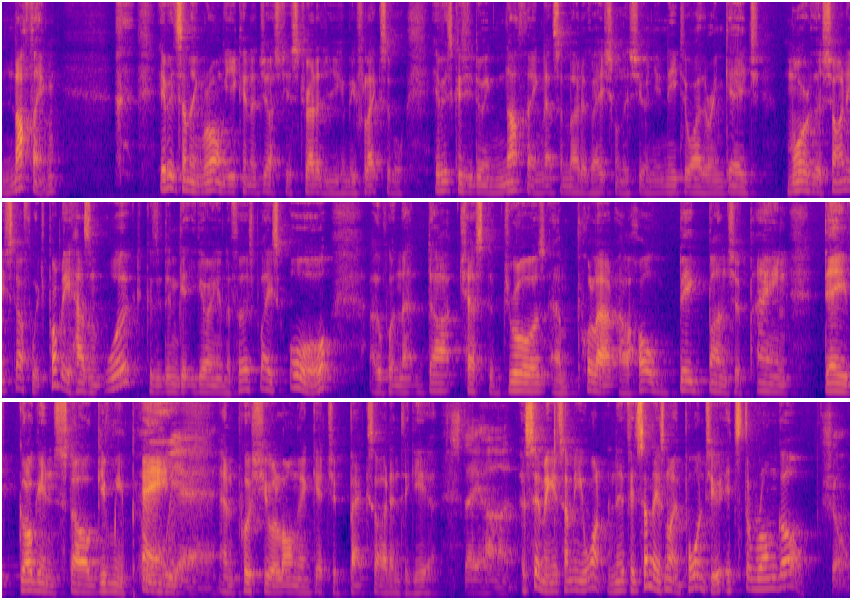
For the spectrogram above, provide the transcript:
nothing? If it's something wrong, you can adjust your strategy, you can be flexible. If it's because you're doing nothing, that's a motivational issue, and you need to either engage more of the shiny stuff, which probably hasn't worked because it didn't get you going in the first place, or open that dark chest of drawers and pull out a whole big bunch of pain, Dave Goggins style, give me pain, Oh, yeah. and push you along and get your backside into gear. Stay hard. Assuming it's something you want. And if it's something that's not important to you, it's the wrong goal. Sure.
